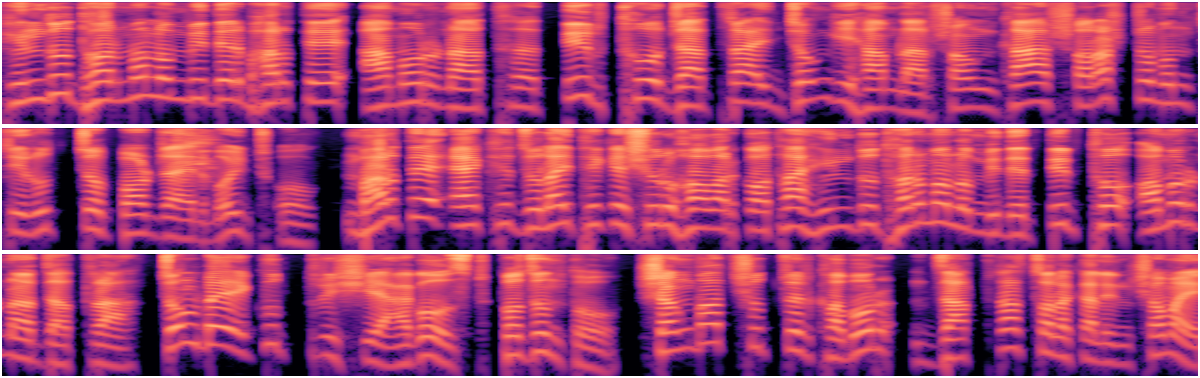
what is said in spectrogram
হিন্দু ধর্মাবলম্বীদের ভারতে অমরনাথ তীর্থযাত্রায় জঙ্গি হামলার সংখ্যা স্বরাষ্ট্রমন্ত্রীর উচ্চ পর্যায়ের বৈঠক। ভারতে এক জুলাই থেকে শুরু হওয়ার কথা হিন্দু ধর্মাবলম্বীদের তীর্থ অমরনাথ যাত্রা চলবে একত্রিশে আগস্ট পর্যন্ত। সংবাদ সূত্রের খবর, যাত্রা চলাকালীন সময়ে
